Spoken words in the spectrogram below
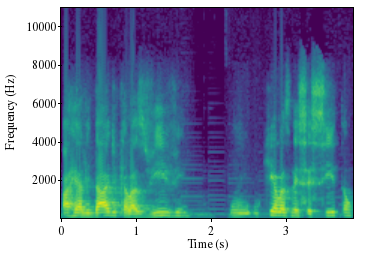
a realidade que elas vivem, o, o que elas necessitam.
